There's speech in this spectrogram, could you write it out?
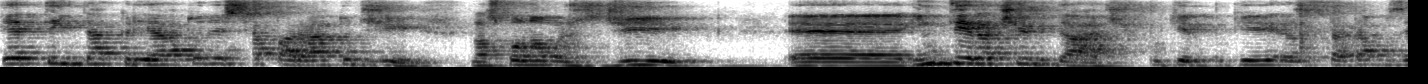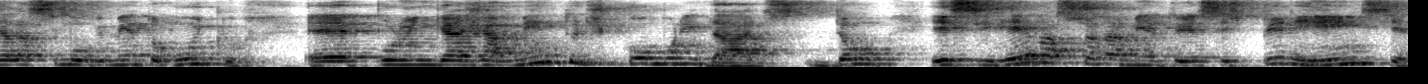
é tentar criar todo esse aparato de, nós falamos de é, interatividade, porque, porque as startups elas se movimentam muito é, por um engajamento de comunidades. Então, esse relacionamento e essa experiência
